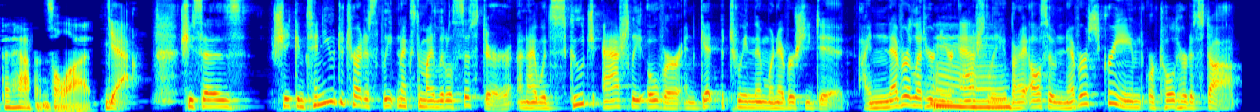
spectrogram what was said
that happens a lot. Yeah. She says, she continued to try to sleep next to my little sister, and I would scooch Ashley over and get between them whenever she did. I never let her near Ashley, hmm. but I also never screamed or told her to stop.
